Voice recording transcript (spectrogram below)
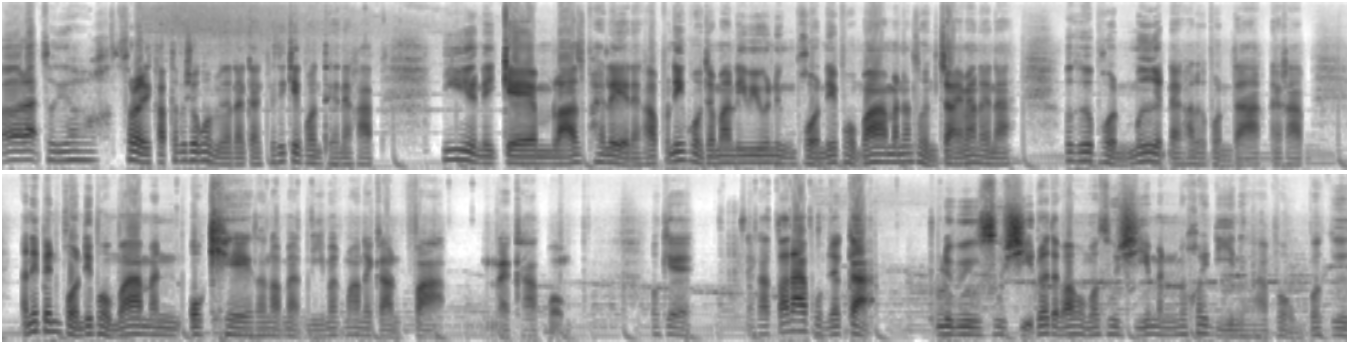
เออและสวัสดีสวัสดีครับท่านผู้ชมผมอยู่ในรายการคิดเกมคอนเทนต์นะครับนี่อยู่ในเกม Last Pirate นะครับวันนี้ผมจะมารีวิวหนึ่งผลที่ผมว่ามันน่าสนใจมากเลยนะ ก็คือผลมืดนะครับหรือผลดาร์กนะครับอันนี้เป็นผลที่ผมว่ามันโอเคสำหรับแบบนี้มากๆในการฟาร์มนะครับผมโอเคนะครับตอนแรกผมจะกะรีวิวซูชิด้วยแต่ว่าผมว่าซูชิมันไม่ค่อยดีนะครับผมก็คือ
